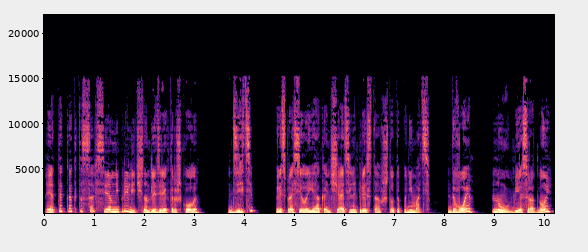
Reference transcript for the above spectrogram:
это как-то совсем неприлично для директора школы. «Дети?» — переспросила я, окончательно перестав что-то понимать. «Двое? Ну, бес родной,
